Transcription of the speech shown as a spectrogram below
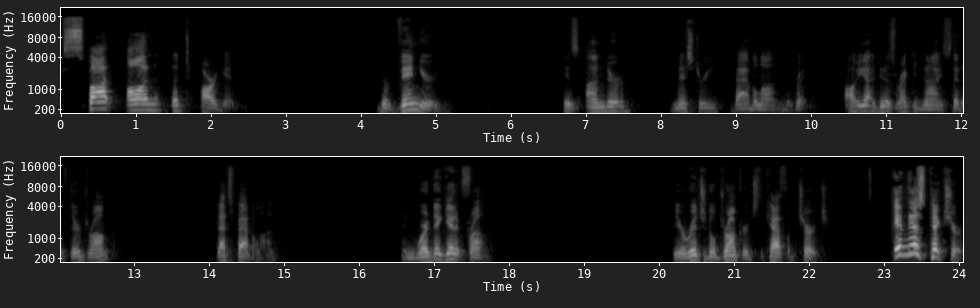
spot on the target. The vineyard is under Mystery Babylon the Great. All you got to do is recognize that if they're drunk, that's Babylon. And where'd they get it from? The original drunkards, the Catholic Church. In this picture,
